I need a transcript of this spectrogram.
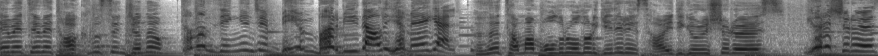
evet evet haklısın canım. Tamam zengincim bir gün Barbie'yi de al yemeğe gel. Hı hı tamam olur olur geliriz haydi görüşürüz. Görüşürüz.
